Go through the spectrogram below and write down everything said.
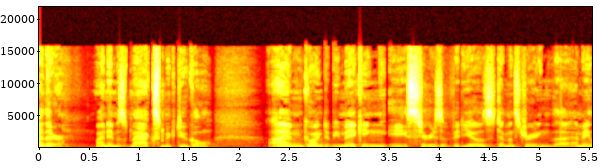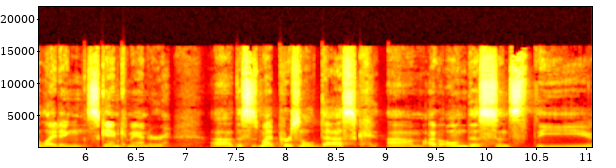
Hi there, my name is Max McDougall. I'm going to be making a series of videos demonstrating the MA Lighting Scan Commander. Uh, this is my personal desk. Um, I've owned this since the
